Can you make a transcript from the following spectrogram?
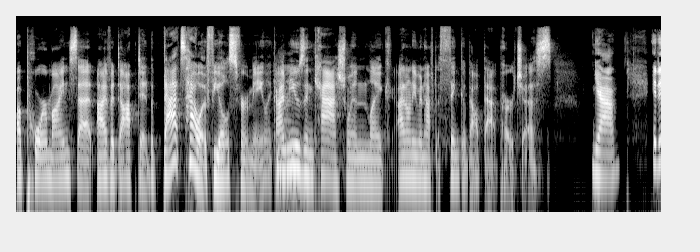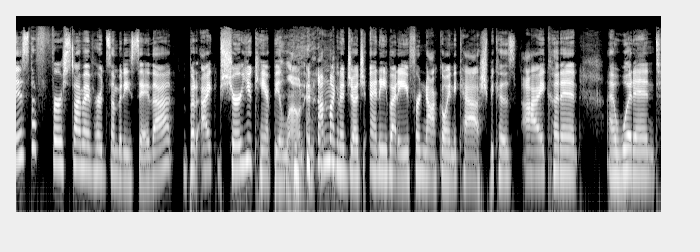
a poor mindset I've adopted, but that's how it feels for me. Like mm-hmm. I'm using cash when like I don't even have to think about that purchase. Yeah. It is the first time I've heard somebody say that, but I'm sure you can't be alone. And I'm not going to judge anybody for not going to cash because I couldn't, I wouldn't.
